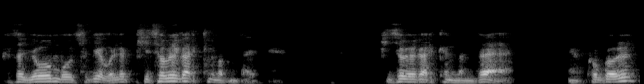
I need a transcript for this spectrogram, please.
그래서 요 모습이 원래 비석을 가리킨 겁니다. 이렇게. 비석을 가리켰는데 그걸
